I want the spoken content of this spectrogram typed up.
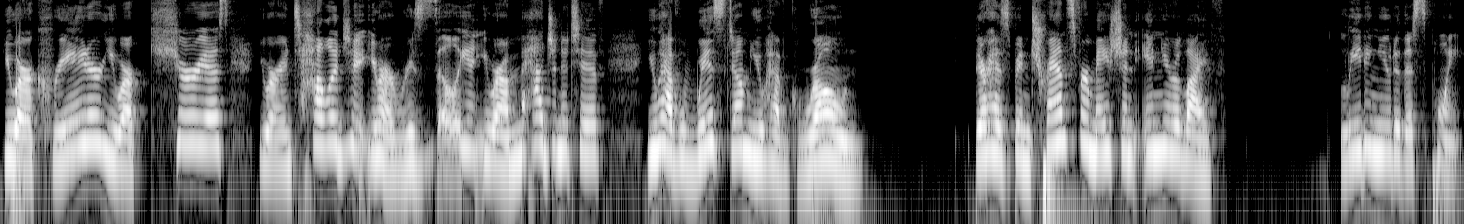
you are a creator, you are curious, you are intelligent, you are resilient, you are imaginative, you have wisdom, you have grown. There has been transformation in your life leading you to this point.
